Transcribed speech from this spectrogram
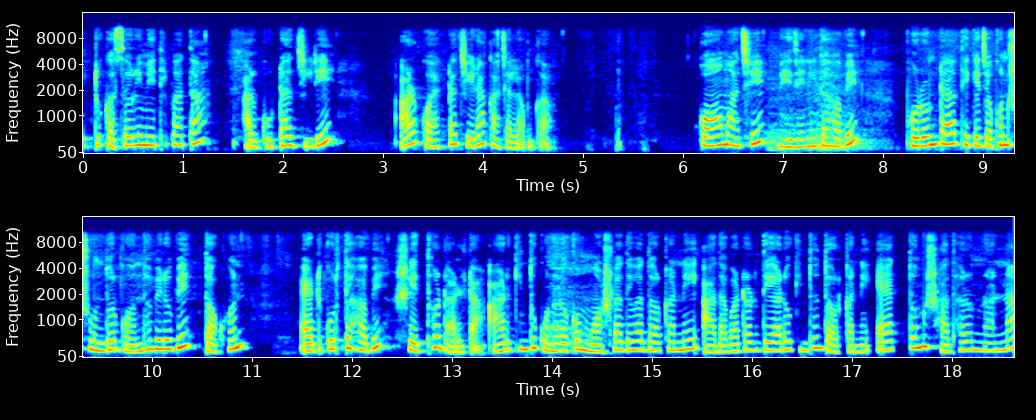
একটু কাসৌরি মেথি পাতা আর গোটা জিরে আর কয়েকটা চেরা কাঁচা লঙ্কা। কম আছে, ভেজে নিতে হবে। ফোড়নটা থেকে যখন সুন্দর গন্ধ বেরোবে, তখন অ্যাড করতে হবে সেদ্ধ ডালটা। আর কিন্তু কোনো রকম মশলা দেওয়ার দরকার নেই, আদা বাটার দেওয়ারও কিন্তু দরকার নেই। একদম সাধারণ রান্না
